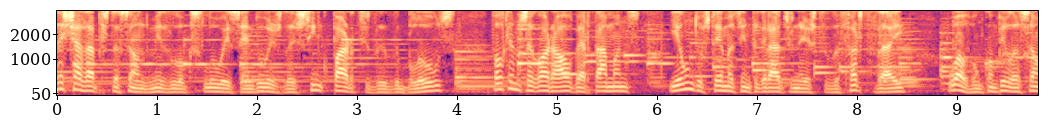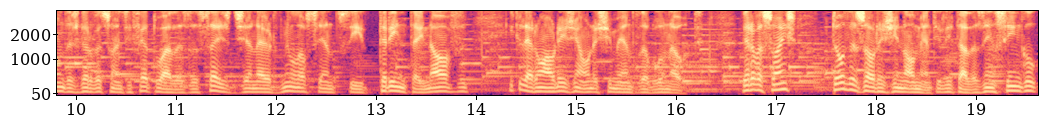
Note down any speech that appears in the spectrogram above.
Deixada a prestação de Midlux Lewis em duas das cinco partes de The Blues, voltemos agora a Albert Hammond e a um dos temas integrados neste The First Day, o álbum compilação das gravações efetuadas a 6 de janeiro de 1939 e que deram origem ao nascimento da Blue Note. Gravações todas originalmente editadas em single,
